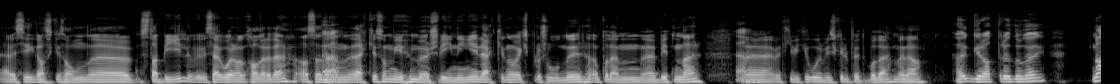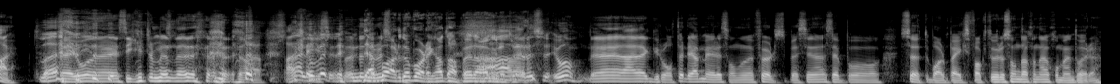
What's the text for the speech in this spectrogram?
jeg vil si ganske sånn uh, stabil, hvis jeg går an å kalle det det. Altså den, Det er ikke så mye humørsvingninger, det er ikke noen eksplosjoner på den eh, biten der. Eh, jeg vet ikke hvilke ord vi skulle putte på det, men ja. Har- Gråter du noen gang? Nei. Nei. Det er jo eh, sikkert, men eh, ja, ja. Nei, det er Det er bare når Vålerenga taper. Da gråter det jeg. jo, det, er, jeg gråter det er mer sånn følelsesmessig. Når jeg ser på søte barn på X-Faktor, og sånn, da kan jeg komme en tåre.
